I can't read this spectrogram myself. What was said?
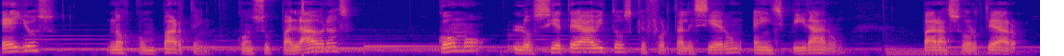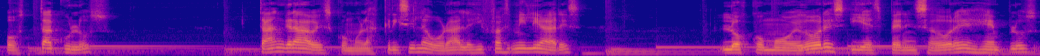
Ellos nos comparten con sus palabras cómo los siete hábitos que fortalecieron e inspiraron para sortear obstáculos tan graves como las crisis laborales y familiares, los conmovedores y esperanzadores ejemplos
